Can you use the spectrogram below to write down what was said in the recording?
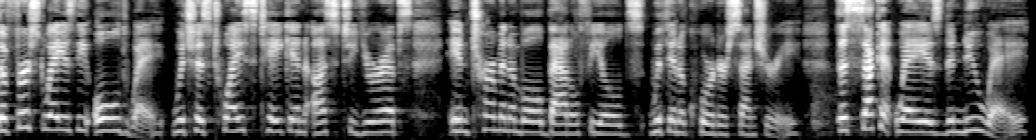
The first way is the old way, which has twice taken us to Europe's interminable battlefields within a quarter century. The second way is the new way,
